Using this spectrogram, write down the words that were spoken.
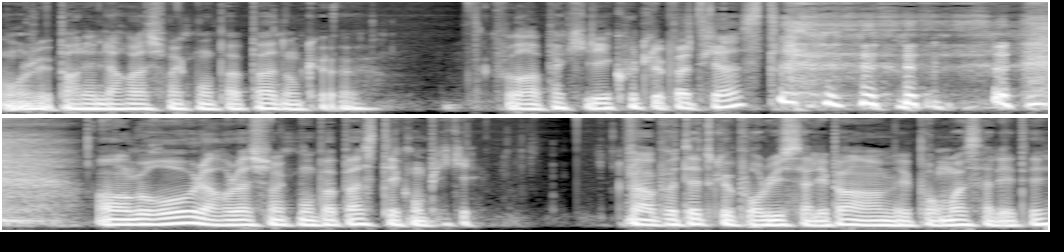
Bon, je vais parler de la relation avec mon papa, donc euh, faudra pas qu'il écoute le podcast. en gros, la relation avec mon papa, c'était compliqué. Enfin, peut-être que pour lui, ça l'est pas, hein, mais pour moi, ça l'était.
